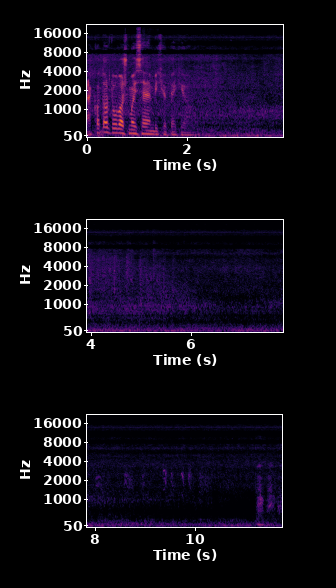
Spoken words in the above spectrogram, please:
Ne kadar dolaşmayı seven bir köpek ya. Bak bak bak.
